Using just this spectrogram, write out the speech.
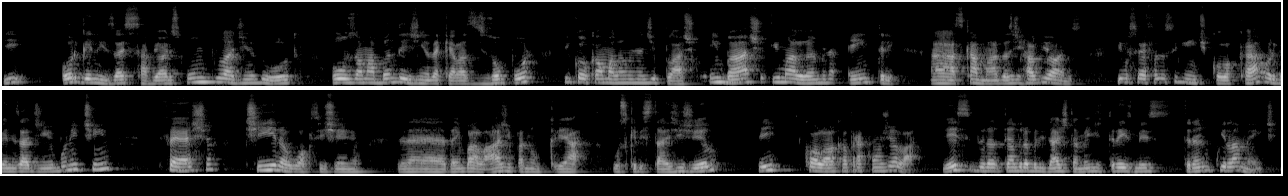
e organizar esses raviolis um do ladinho do outro, ou usar uma bandejinha daquelas de isopor e colocar uma lâmina de plástico embaixo e uma lâmina entre as camadas de raviolis. E você vai fazer o seguinte: colocar organizadinho, bonitinho, fecha, tira o oxigênio é, da embalagem para não criar os cristais de gelo e coloca para congelar. Esse dura, tem a durabilidade também de 3 meses tranquilamente.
